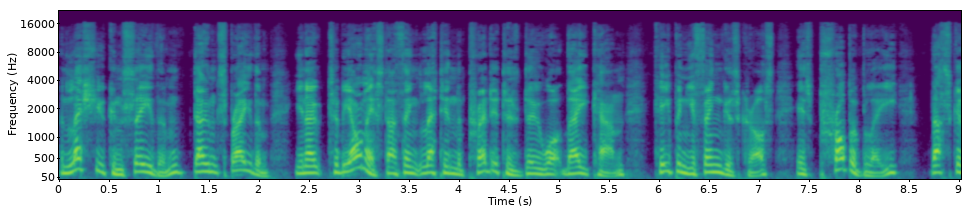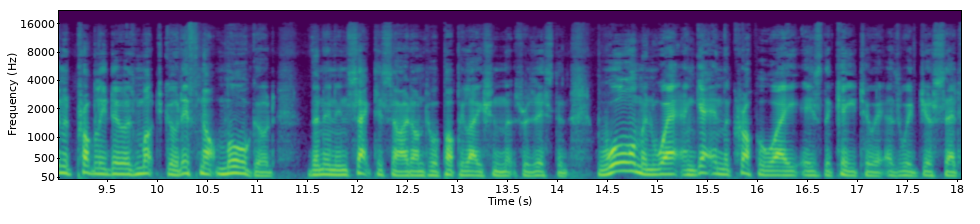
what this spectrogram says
unless you can see them, don't spray them. You know, to be honest, I think let letting the predators do what they can, keeping your fingers crossed, is probably that's going to probably do as much good, if not more good, than an insecticide onto a population that's resistant. Warm and wet and getting the crop away is the key to it, as we've just said.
